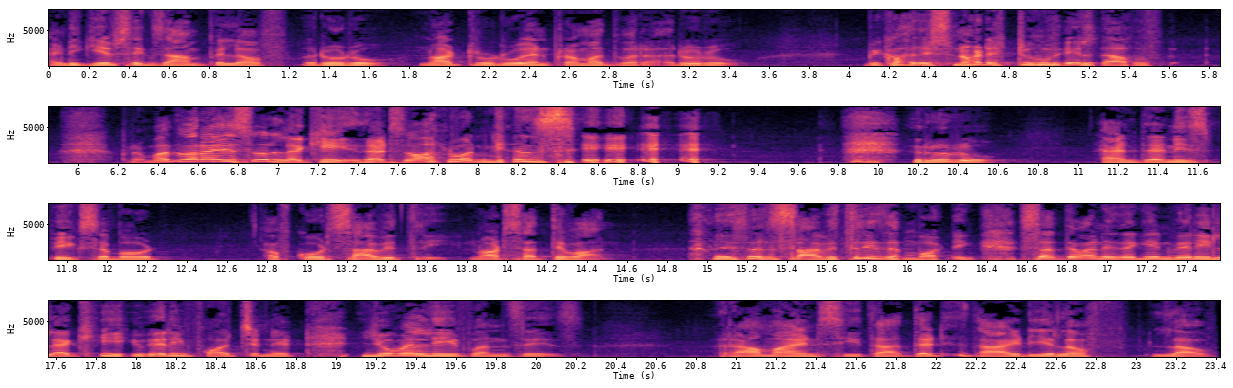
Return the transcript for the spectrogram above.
And he gives example of Ruru, not Ruru and Pramadvara, Ruru because it's not a two way love. Pramadvara is so lucky, that's all one can say. Ruru. And then he speaks about, of course, Savitri, not Satyavan. Savitri is embodying. Satyavan is again very lucky, very fortunate, humanly, if one says. Rama and Sita, that is the ideal of love.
